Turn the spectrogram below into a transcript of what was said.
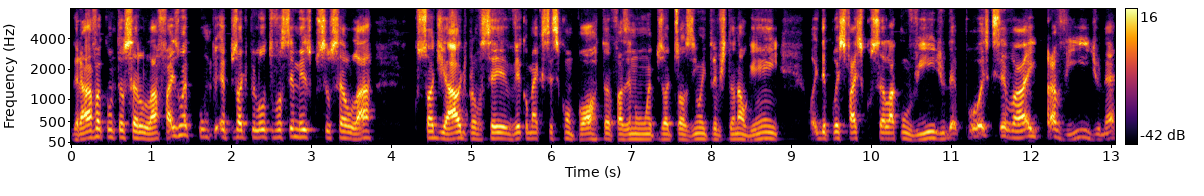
grava com o teu celular, faz um, um episódio piloto você mesmo com o seu celular, só de áudio, para você ver como é que você se comporta fazendo um episódio sozinho, entrevistando alguém, e depois faz com o celular com vídeo, depois que você vai para vídeo, né?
